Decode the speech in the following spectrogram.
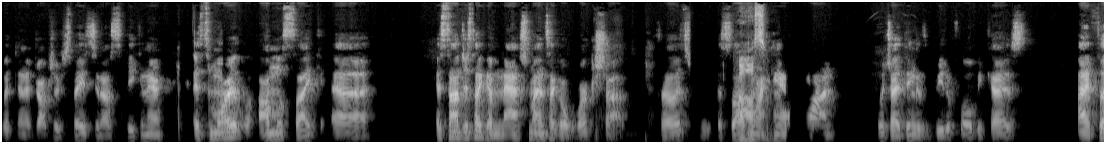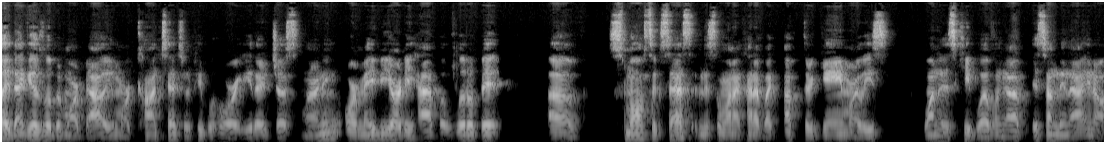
within the dropship space, you know, speaking there. It's more almost like, uh, it's not just like a mastermind, it's like a workshop so it's it's a lot awesome. more hands on, which I think is beautiful because I feel like that gives a little bit more value, more context for people who are either just learning or maybe already have a little bit of small success and just want to kind of like up their game or at least want to just keep leveling up. It's something that you know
